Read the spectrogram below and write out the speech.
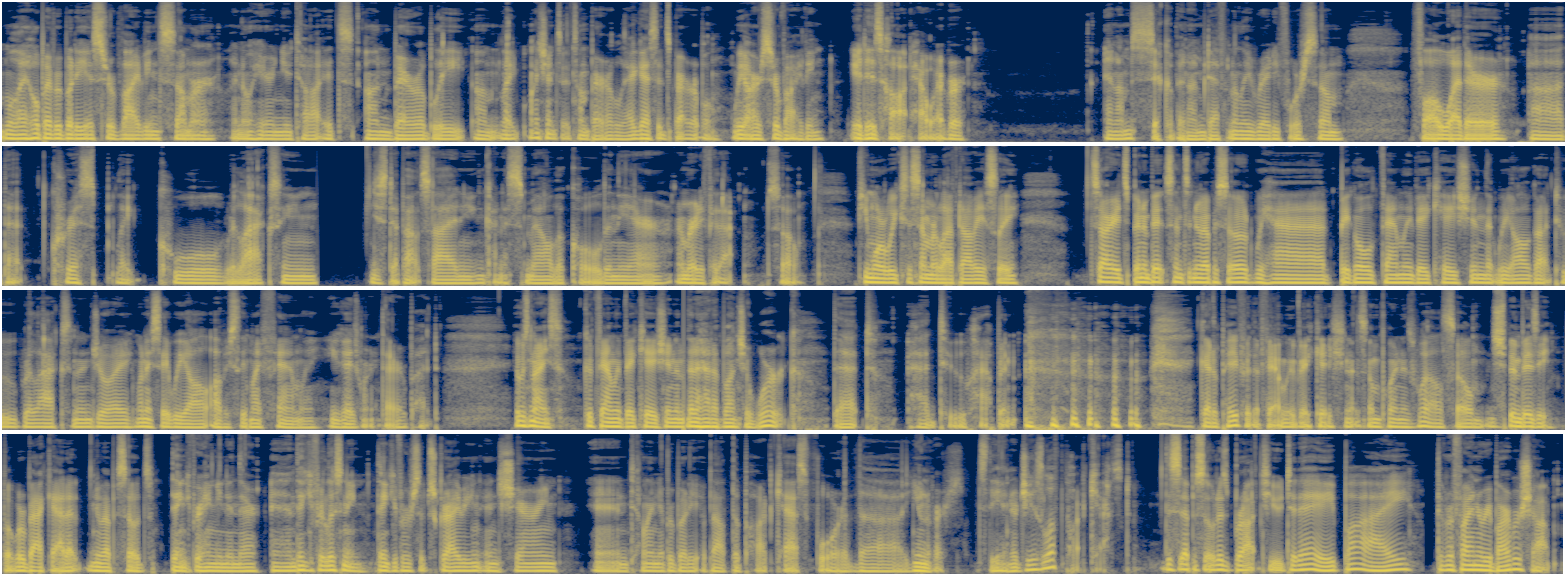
Well, I hope everybody is surviving summer. I know here in Utah, it's unbearably, um, like, I shouldn't say it's unbearably. I guess it's bearable. We are surviving. It is hot, however, and I'm sick of it. I'm definitely ready for some fall weather, uh, that crisp, like, cool, relaxing. You step outside and you can kind of smell the cold in the air. I'm ready for that. So, a few more weeks of summer left, obviously sorry it's been a bit since a new episode. We had big old family vacation that we all got to relax and enjoy. When I say we all, obviously my family. You guys weren't there, but it was nice. Good family vacation. And then I had a bunch of work that had to happen. got to pay for the family vacation at some point as well. So just been busy, but we're back at it. New episodes. Thank you for hanging in there. And thank you for listening. Thank you for subscribing and sharing and telling everybody about the podcast for the universe. It's the Energy is Love podcast. This episode is brought to you today by the Refinery Barbershop.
